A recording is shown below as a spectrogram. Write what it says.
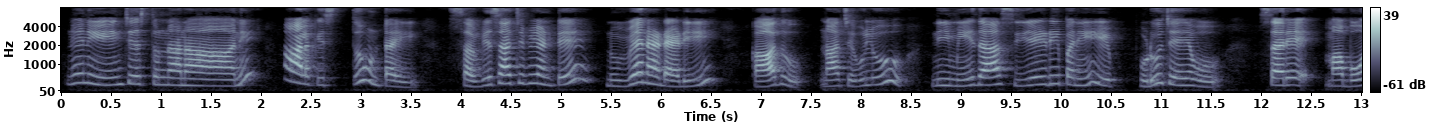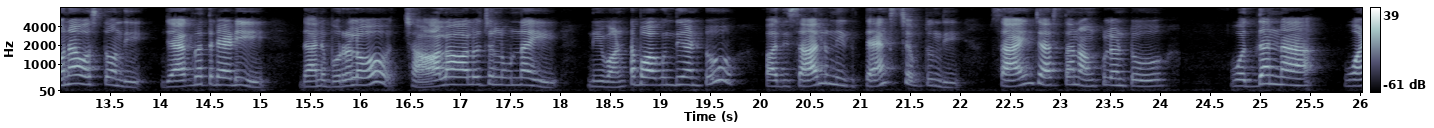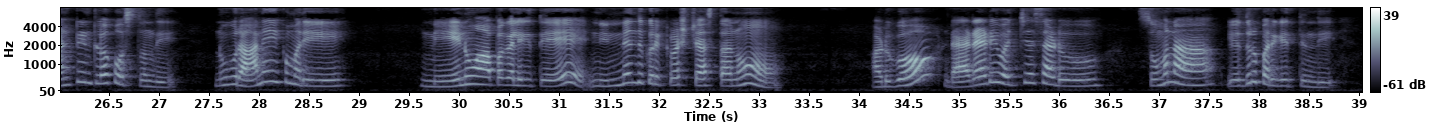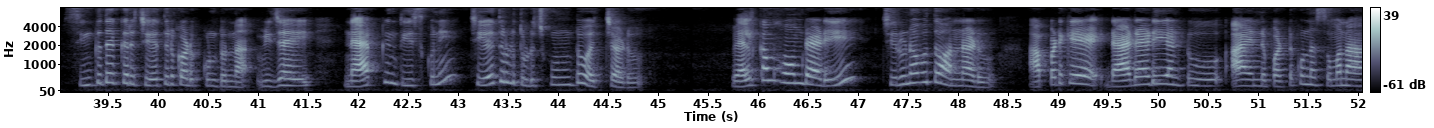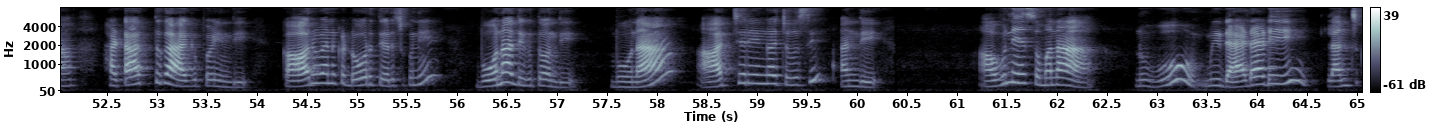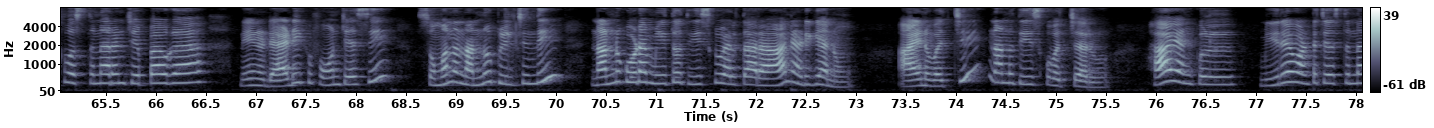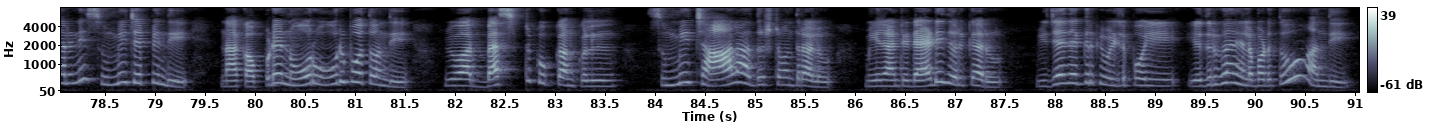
నేను ఏం చేస్తున్నానా అని ఆలకిస్తూ ఉంటాయి. సవ్యసాచివి అంటే నువ్వేనా డాడీ? కాదు నా చెవులు నీ మీద సిఐడి పని ఎప్పుడూ చేయవు. సరే మా బోనా వస్తోంది. జాగ్రత్త డాడీ. దాని బుర్రలో చాలా ఆలోచనలు ఉన్నాయి. నీ వంట బాగుంది అంటూ పదిసార్లు నీకు థ్యాంక్స్ చెబుతుంది. సాయం చేస్తాను అంకుల్ అంటూ వద్దన్న వంటింట్లోకి వస్తుంది. నువ్వు రానేయకు మరి. నేను ఆపగలిగితే నిన్నెందుకు రిక్వెస్ట్ చేస్తాను? అడుగో డాడాడీ వచ్చేశాడు. సుమన ఎదురు పరిగెత్తింది. సింక్ దగ్గర చేతులు కడుక్కుంటున్న విజయ్ నాప్కిన్ తీసుకుని చేతులు తుడుచుకుంటూ వచ్చాడు. వెల్కమ్ హోమ్ డాడీ చిరునవ్వుతో అన్నాడు. అప్పటికే డాడాడీ అంటూ ఆయన్ని పట్టుకున్న సుమన హఠాత్తుగా ఆగిపోయింది. కారు వెనక డోర్ తెరుచుకుని బోనా దిగుతోంది. బోనా? ఆశ్చర్యంగా చూసి అంది. అవునే సుమన నువ్వు మీ డాడాడీ లంచ్కి వస్తున్నారని చెప్పావుగా. నేను డాడీకి ఫోన్ చేసి సుమన నన్ను పిలిచింది నన్ను కూడా మీతో తీసుకువెళ్తారా? అని అడిగాను. ఆయన వచ్చి నన్ను తీసుకువచ్చారు. హాయ్ అంకుల్ మీరే వంట చేస్తున్నారని సుమ్మి చెప్పింది. నాకు అప్పుడే నోరు ఊరిపోతోంది. You are best cook uncle. Summi చాలా అదృష్టవంతురాలు. మీలాంటి డాడీ దొరికారు. విజయ్ దగ్గరికి వెళ్ళిపోయి ఎదురుగా నిలబడుతూ అంది.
